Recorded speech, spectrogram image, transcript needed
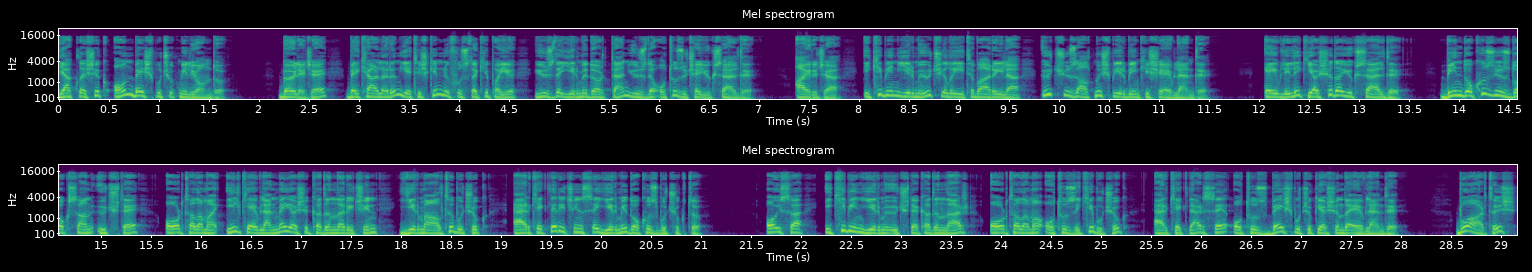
yaklaşık 15,5 milyondu. Böylece bekarların yetişkin nüfustaki payı %24'ten %33'e yükseldi. Ayrıca 2023 yılı itibarıyla 361 bin kişi evlendi. Evlilik yaşı da yükseldi. 1993'te ortalama ilk evlenme yaşı kadınlar için 26,5, erkekler içinse 29,5'tu. Oysa 2023'te kadınlar ortalama 32,5, erkeklerse 35,5 yaşında evlendi. Bu artış,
